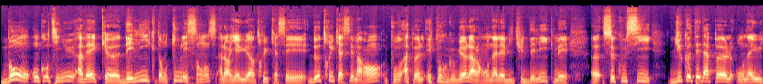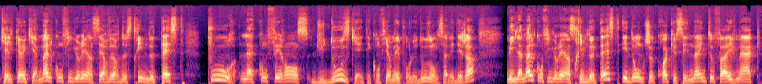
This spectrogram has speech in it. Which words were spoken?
Bon, on continue avec euh, des leaks dans tous les sens. Alors il y a eu un truc assez, deux trucs assez marrants pour Apple et pour Google. Alors on a l'habitude des leaks, mais euh, ce coup-ci, du côté d'Apple, on a eu quelqu'un qui a mal configuré un serveur de stream de test pour la conférence du 12, qui a été confirmée pour le 12, on le savait déjà. Mais il a mal configuré un stream de test et donc je crois que c'est 9 to 5 Mac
